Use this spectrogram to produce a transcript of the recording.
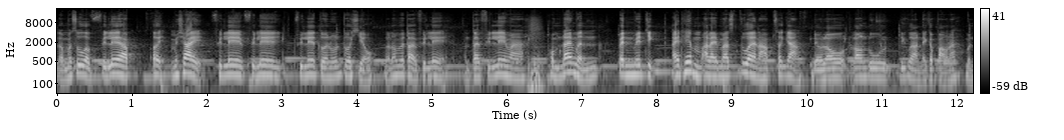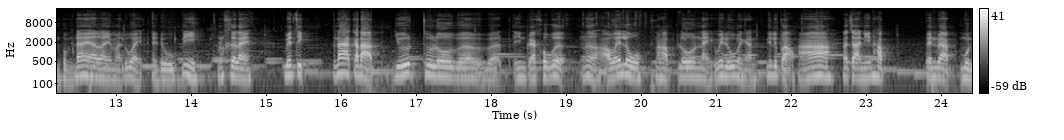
เรามาสู้กับฟิลเล่ครับ เอ้ยไม่ใช่ฟิลเล่ฟิลเล่ฟิลเล่ตัวนู้นตัวเขียว เราต้องไปต่อยฟิลเล่มันต่อยฟิลเล่มา ผมได้เหมือนเป็นเมจิกไอเทมอะไรมาด้วยนะครับ สักอย่าง เดี๋ยวเราลองดูดีกว่าในกระเป๋านะ เหมือนผมได้อะไรมาด้วยไหนดู นี่มันคืออะไร เมจิกหน้ากระดาษ use to roll in back cover เออเอาไว้โลนะครับ โลไหนไม่รู้เหมือนกัน นี่หรือเปล่า อ่าแล้วจานนี้นะครับ เป็นแบบหมุน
